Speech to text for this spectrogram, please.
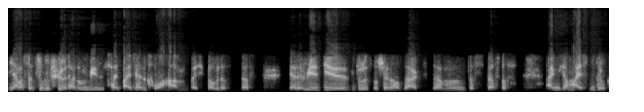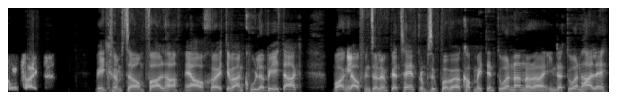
ja, was dazu geführt hat und wie sie es halt weiterhin vorhaben. Weil ich glaube, dass das ja der Real Deal, wie du das so schön auch sagst, ähm, das das, was eigentlich am meisten Wirkung zeigt. Wink vom Zaunpfahl, ha? Ja, auch heute war ein cooler B-Tag. Morgen laufen ins Olympiazentrum, super Workout mit den Turnern oder in der Turnhalle.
